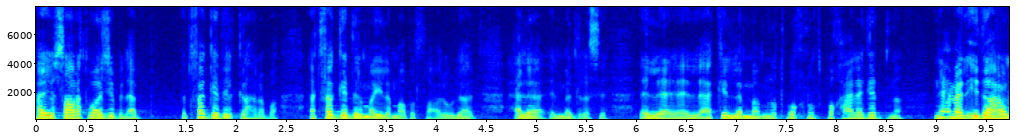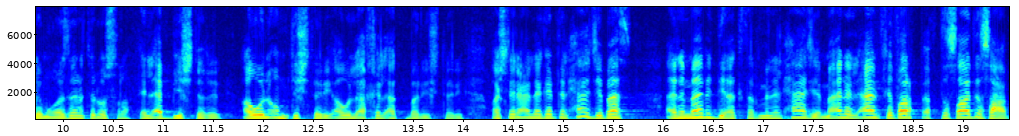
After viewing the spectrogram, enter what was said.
هاي صارت واجب الأب. أتفقد الكهرباء. أتفقد المي لما بيطلعوا الأولاد على المدرسة. الأكل لما بنطبخ نطبخ على قدنا. نعمل إدارة لموازنة الأسرة. الأب يشتغل أو الأم تشتري أو الأخ الأكبر يشتري. وأشتري على قد الحاجة بس. أنا ما بدي أكثر من الحاجة. ما أنا الآن في ظرف اقتصادي صعب.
